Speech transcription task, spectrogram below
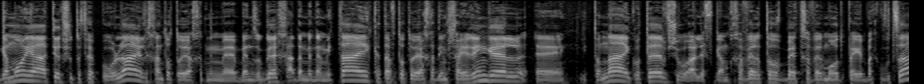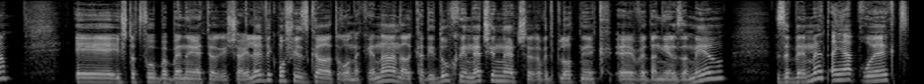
גם הוא היה עתיר שיתופי פעולה, הלחנת אותו יחד עם אה, בן זוגך, אדם בן אמיתי, כתבת אותו יחד עם שי רינגל, אה, עיתונאי, כותב שהוא א', גם חבר טוב, ב', חבר מאוד פעיל בקבוצה. אה, השתתפו בה בין היתר ישי לוי, כמו שהזכרת, רונה קנן, ארכדי דוכי, נצ'י נץ', רביד פלוטניק אה, ודניאל זמיר. זה באמת היה פרויקט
